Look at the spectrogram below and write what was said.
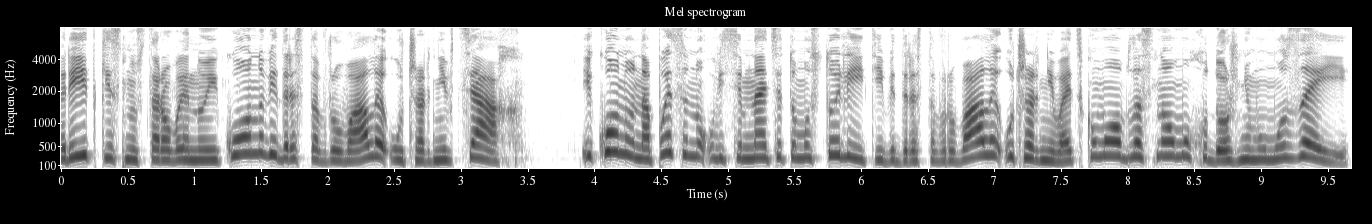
Рідкісну старовинну ікону відреставрували у Чернівцях. Ікону, написану у 18 столітті, відреставрували у Чернівецькому обласному художньому музеї.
